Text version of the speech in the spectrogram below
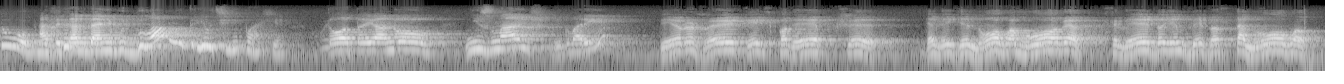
удобно. А ты когда-нибудь была внутри у черепахи? То-то и оно. Не знаешь, не говори. Держитесь крепче. До ледяного моря следуем без остановок.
